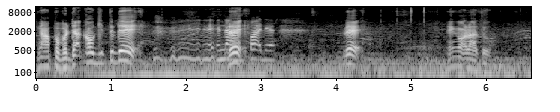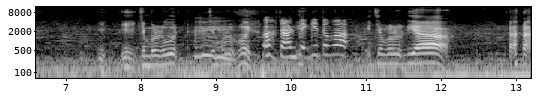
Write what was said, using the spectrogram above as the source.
Ngapa bedak kau gitu, Dek? Nampak dia. Dek. Tengoklah tuh. Ih, ih cembelut. Cembelut, woi. Oh, cantik gitu, Kak. Ih, cembelut dia.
